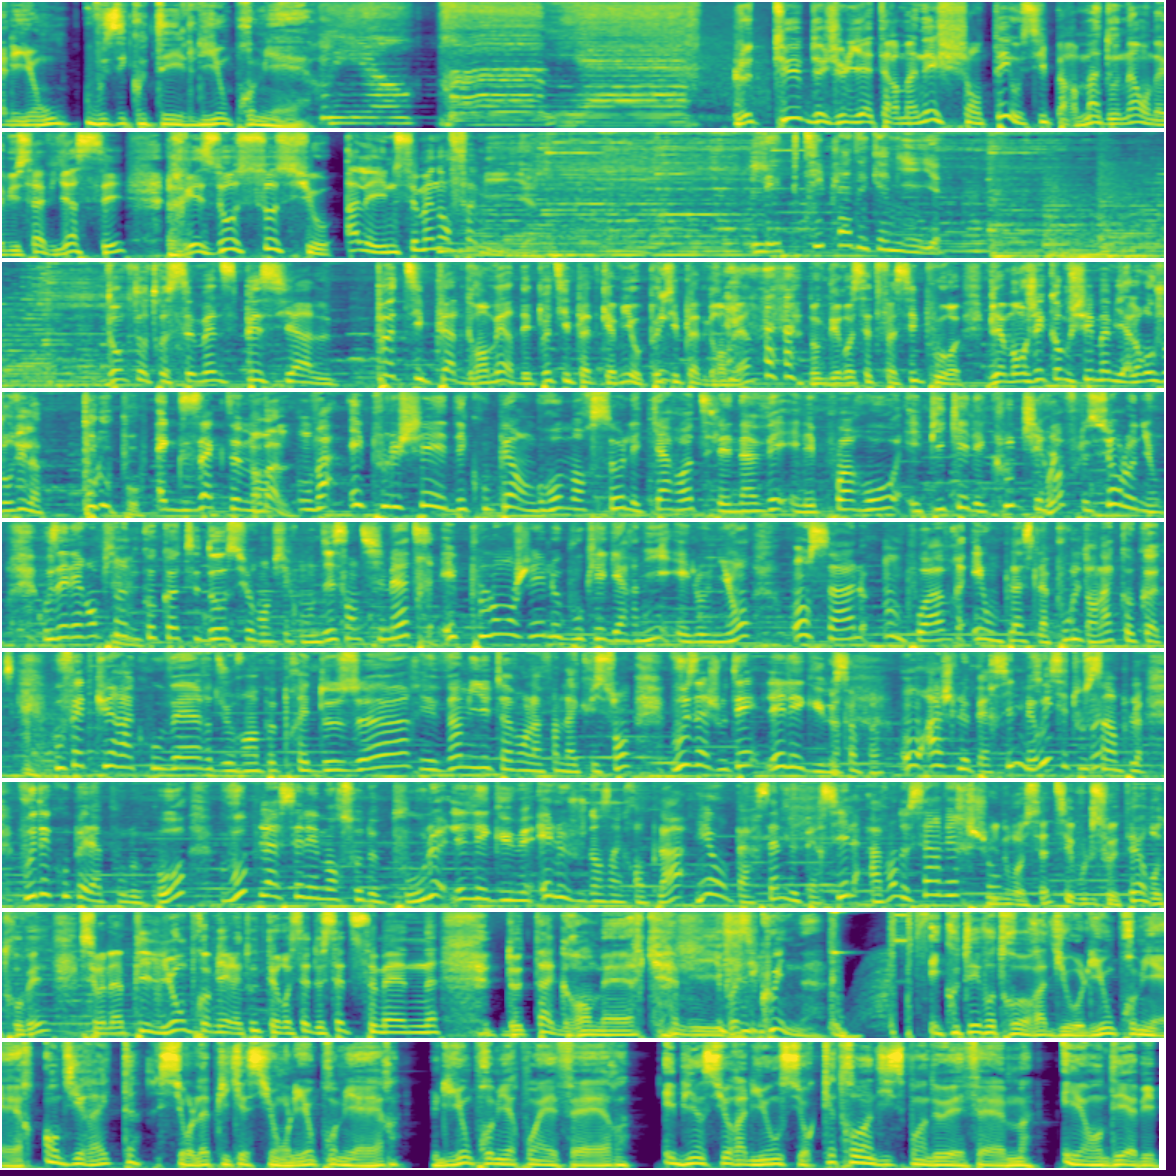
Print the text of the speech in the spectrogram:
À Lyon, vous écoutez Lyon Première. Le tube de Juliette Armanet chanté aussi par Madonna, on a vu ça via ses réseaux sociaux. Allez, une semaine en famille. Les petits plats de Camille. Donc notre semaine spéciale petits plats de grand-mère, des petits plats de Camille aux petits plats de grand-mère. Donc des recettes faciles pour bien manger comme chez mamie. Alors aujourd'hui la Exactement. Pas mal. On va éplucher et découper en gros morceaux les carottes, les navets et les poireaux et piquer les clous de girofle sur l'oignon. Vous allez remplir une cocotte d'eau sur environ 10 cm et plonger le bouquet garni et l'oignon. On sale, on poivre et on place la poule dans la cocotte. Vous faites cuire à couvert durant à peu près 2 heures et 20 minutes avant la fin de la cuisson, vous ajoutez les légumes. On hache le persil, mais oui, c'est tout simple. Vous découpez la poule au pot, vous placez les morceaux de poule, les légumes et le jus dans un grand plat et on persène le persil avant de servir chaud. Une recette, si vous le souhaitez, à retrouver sur l'appli Lyon Première et toutes les recettes de cette semaine de ta grand-mère Camille. Voici Queen. Écoutez votre radio Lyon Première en direct sur l'application Lyon Première, lyonpremière.fr et bien sûr à Lyon sur 90.2 FM et en DAB+.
